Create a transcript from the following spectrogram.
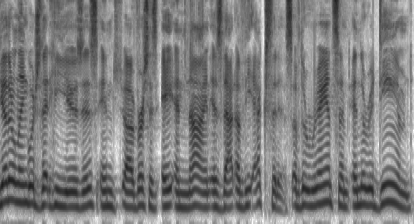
The other language that he uses in uh, verses 8 and 9 is that of the Exodus, of the ransomed and the redeemed,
